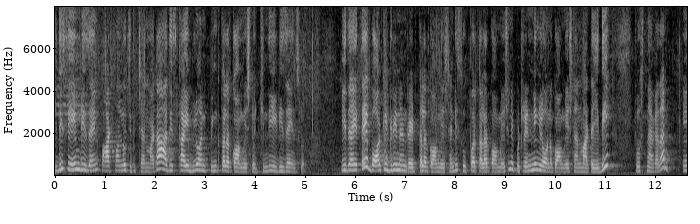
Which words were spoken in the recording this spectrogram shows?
ఇది సేమ్ డిజైన్ పార్ట్ వన్లో చూపించాను అనమాట అది sky blue and pink colour combination వచ్చింది ఈ డిజైన్స్లో ఇదైతే bottle green and red colour combination అండి. Super colour combination. ఇప్పుడు ట్రెండింగ్లో ఉన్న కాంబినేషన్ అనమాట ఇది. చూస్తున్నారు కదా ఈ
